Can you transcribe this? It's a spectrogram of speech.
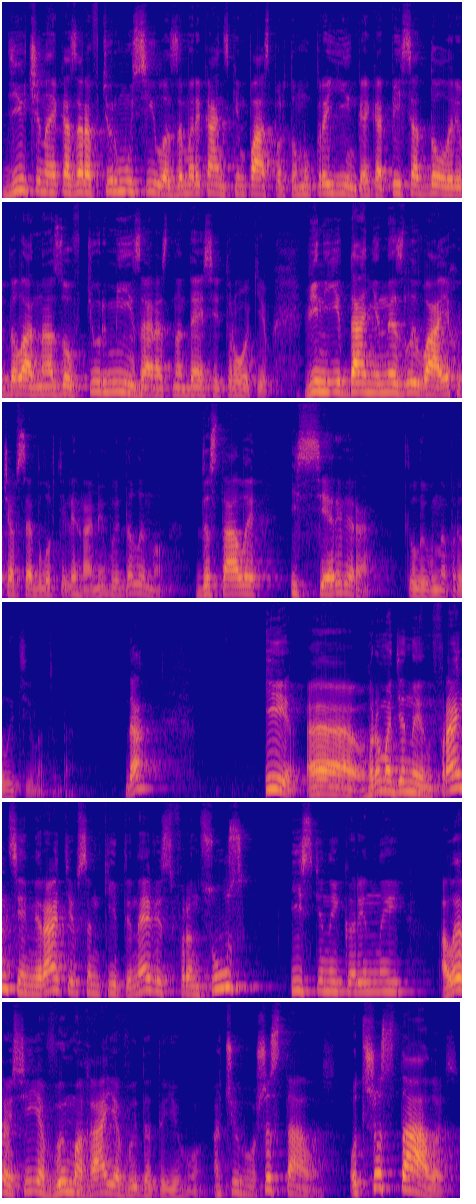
Дівчина, яка зараз в тюрму сіла з американським паспортом, українка, яка 50 доларів дала на Азов в тюрмі зараз на 10 років. Він її дані не зливає, хоча все було в телеграмі видалено. Достали із сервера, коли вона прилетіла туди. Да? І е, громадянин Франції, Еміратів, Сен-Кіт і Невіс, француз, істинний корінний, але Росія вимагає видати його. А чого? Що сталося? От що сталося?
